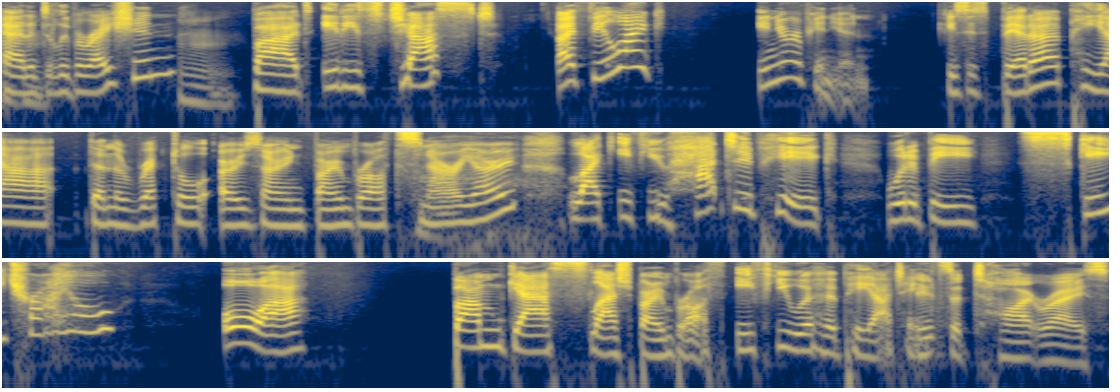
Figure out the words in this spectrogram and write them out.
and a mm-hmm. deliberation, mm. but it is just. I feel like, in your opinion, is this better PR than the rectal ozone bone broth scenario? Like, if you had to pick, would it be ski trial or bum gas slash bone broth if you were her PR team? It's a tight race.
